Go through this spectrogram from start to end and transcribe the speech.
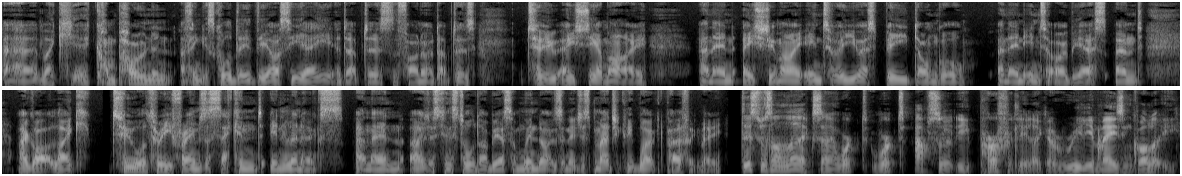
uh, like a component. I think it's called the the RCA adapters, the phono adapters to HDMI, and then HDMI into a USB dongle, and then into OBS. And I got like two or three frames a second in Linux, and then I just installed OBS on Windows, and it just magically worked perfectly. This was on Linux, and it worked worked absolutely perfectly, like a really amazing quality.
